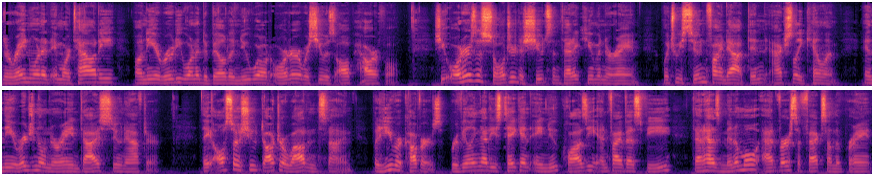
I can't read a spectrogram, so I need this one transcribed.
Narain wanted immortality, while Niyarudi wanted to build a new world order where she was all powerful. She orders a soldier to shoot synthetic human Narain, which we soon find out didn't actually kill him, and the original Narain dies soon after. They also shoot Dr. Wildenstein, but he recovers, revealing that he's taken a new quasi N5SV that has minimal adverse effects on the brain.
